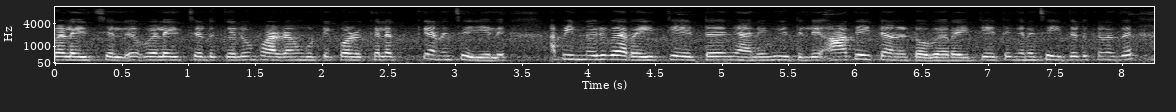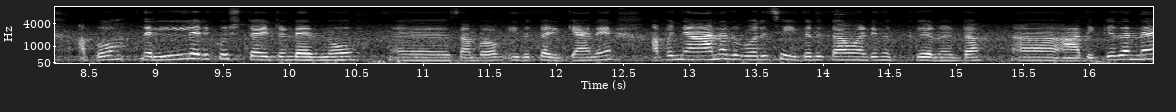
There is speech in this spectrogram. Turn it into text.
വിളയിച്ചൽ വിളയിച്ചെടുക്കലും പഴം കുട്ടി കുഴക്കലൊക്കെയാണ് ചെയ്യൽ അപ്പോൾ ഇന്നൊരു വെറൈറ്റി ആയിട്ട് ഞാൻ വീട്ടിൽ ആദ്യമായിട്ടാണ് കേട്ടോ വെറൈറ്റി ആയിട്ട് ഇങ്ങനെ ചെയ്തെടുക്കുന്നത് അപ്പം എല്ലാവർക്കും ഇഷ്ടമായിട്ടുണ്ടായിരുന്നു സംഭവം ഇത് കഴിക്കാൻ അപ്പം ഞാനതുപോലെ ചെയ്തെടുക്കാൻ വേണ്ടി നിൽക്കുകയാണ് കേട്ടോ ആദ്യക്ക് തന്നെ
